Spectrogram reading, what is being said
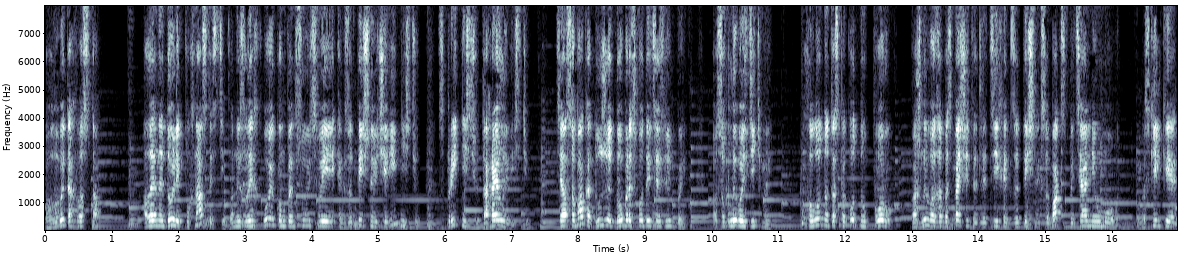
голови та хвоста. Але недолік пухнастості вони з легкою компенсують своєю екзотичною чарівністю, спритністю та грайливістю. Ця собака дуже добре сходиться з людьми, особливо з дітьми. У холодну та спекотну пору важливо забезпечити для цих екзотичних собак спеціальні умови, оскільки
